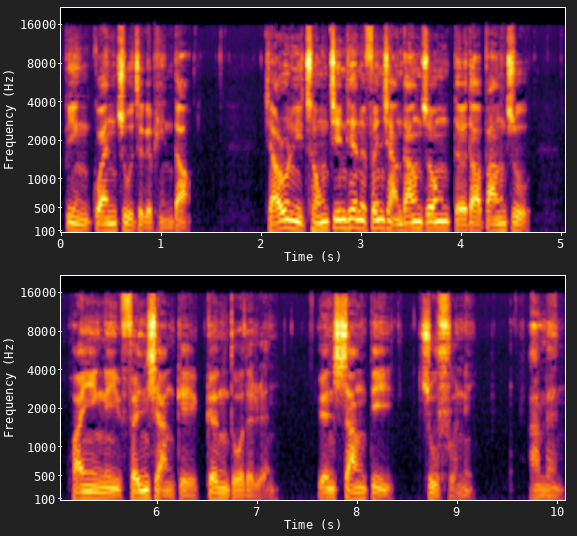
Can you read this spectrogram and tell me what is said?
并关注这个频道。假如你从今天的分享当中得到帮助，欢迎你分享给更多的人。愿上帝祝福你，阿门。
